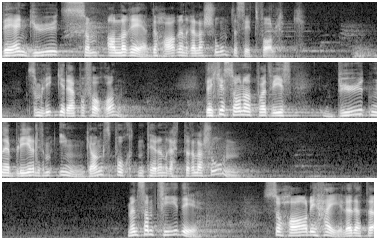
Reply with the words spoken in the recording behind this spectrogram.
Det er en Gud som allerede har en relasjon til sitt folk. Som ligger der på forhånd. Det er ikke sånn at på et vis budene blir liksom inngangsporten til den rette relasjonen. Men samtidig så har de hele dette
